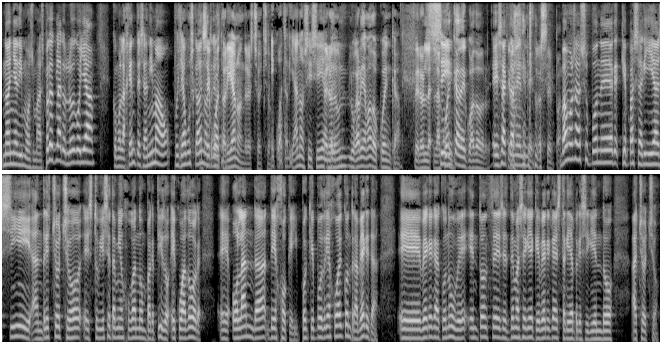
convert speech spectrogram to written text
no añadimos más. Pero claro, luego ya, como la gente se ha animado, pues ya ha buscado en Es otras- ecuatoriano Andrés Chocho. Ecuatoriano, sí, sí. Pero Andrés- de un lugar llamado Cuenca. Pero la, la Sí. cuenca de Ecuador. Exactamente. Que la gente lo sepa. Vamos a suponer qué pasaría si Andrés Chocho estuviese también jugando un partido Ecuador-Holanda de hockey, porque podría jugar contra Berga. Eh, Berga con V, entonces el tema sería que Berga estaría persiguiendo a Chocho,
